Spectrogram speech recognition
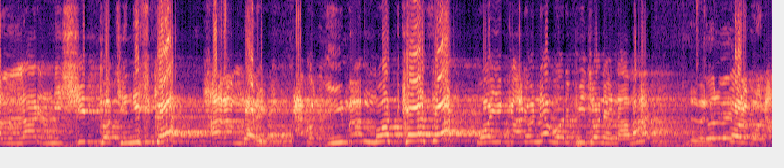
আল্লাহর নিষিদ্ধ জিনিসকে হারাম বলে। এখন ইমাম মদ খেয়েছে ওই কারণে ওর পিছনে নামাজ চলবে। পড়ব না।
